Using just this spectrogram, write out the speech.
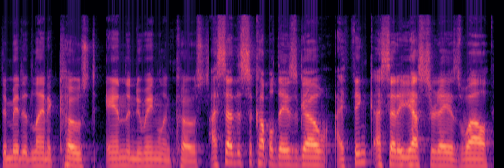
the mid Atlantic coast and the New England coast. I said this a couple days ago. I think I said it yesterday as well.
